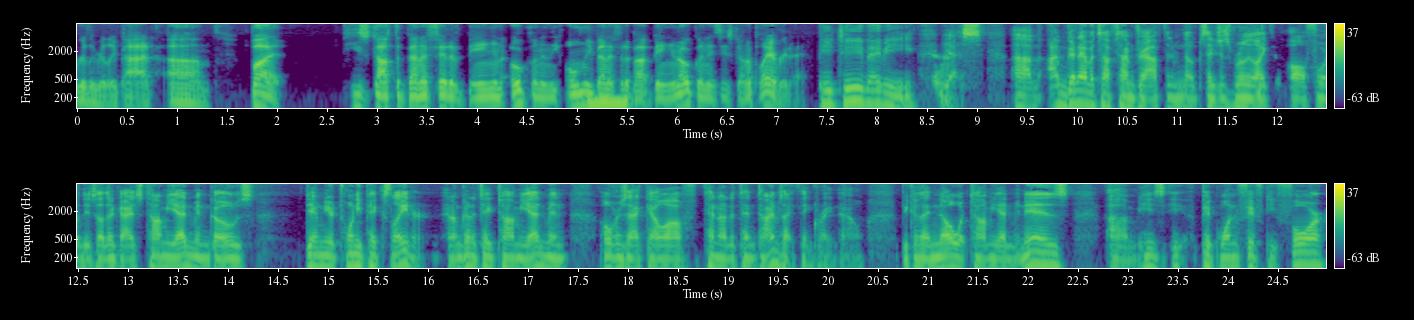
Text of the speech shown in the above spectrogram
really, really bad. Um, but he's got the benefit of being in Oakland, and the only mm-hmm. benefit about being in Oakland is he's going to play every day. PT, baby. Yeah. Yes. Um, I'm going to have a tough time drafting him, though, because I just really like all four of these other guys. Tommy Edman goes damn near 20 picks later. And I'm going to take Tommy Edman over Zack Gelof 10 out of 10 times, I think, right now, because I know what Tommy Edman is. Um, he's he, pick 154,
